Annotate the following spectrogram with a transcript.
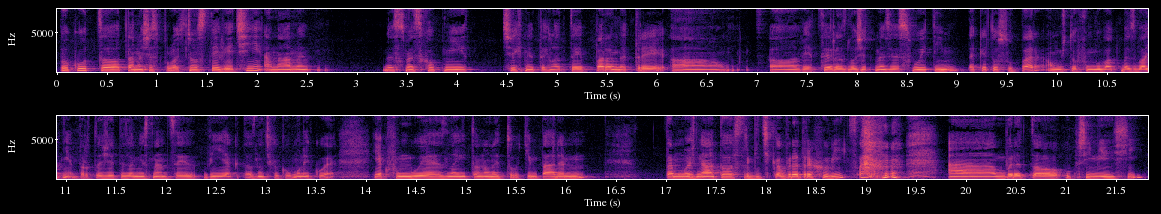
Pokud eh, ta naše společnost je větší a máme, jsme schopni všechny tyhle ty parametry a, a věci rozložit mezi svůj tým, tak je to super a může to fungovat bezvadně, protože ty zaměstnanci ví, jak ta značka komunikuje, jak funguje, znají tonalitu. Tím pádem tam možná toho srdíčka bude trochu víc a bude to upřímnější.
